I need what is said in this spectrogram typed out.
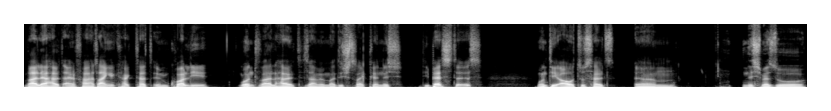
weil er halt einfach reingekackt hat im Quali und weil halt, sagen wir mal, die Strecke nicht die beste ist und die Autos halt ähm, nicht mehr so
